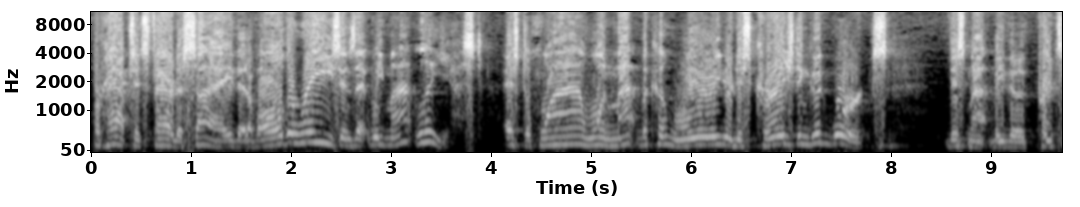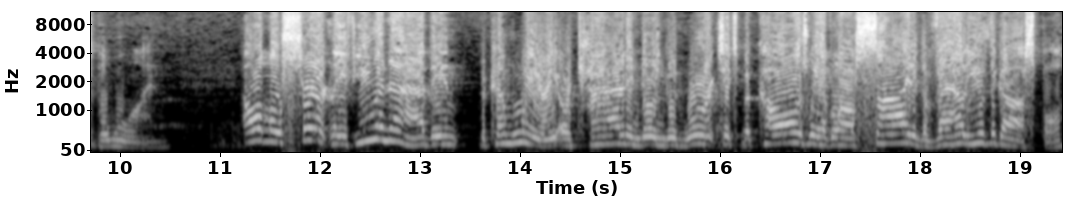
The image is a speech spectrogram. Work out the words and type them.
Perhaps it's fair to say that of all the reasons that we might list as to why one might become weary or discouraged in good works, this might be the principal one. Almost certainly, if you and I then become weary or tired in doing good works, it's because we have lost sight of the value of the gospel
